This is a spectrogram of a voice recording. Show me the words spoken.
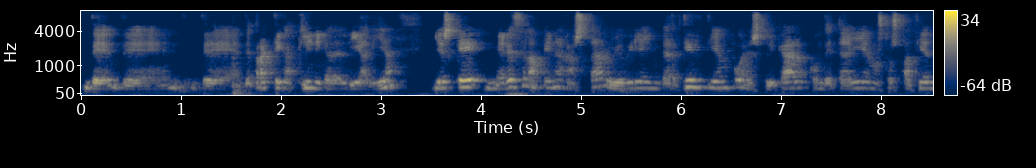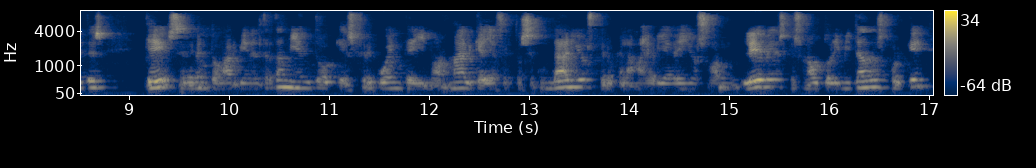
de, de, práctica clínica del día a día, y es que merece la pena gastar, yo diría invertir tiempo en explicar con detalle a nuestros pacientes que se deben tomar bien el tratamiento, que es frecuente y normal que haya efectos secundarios, pero que la mayoría de ellos son leves, que son autolimitados, porque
